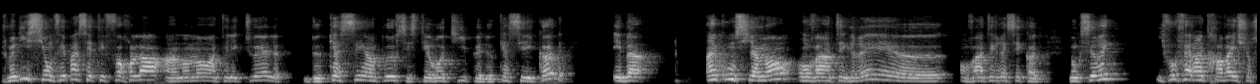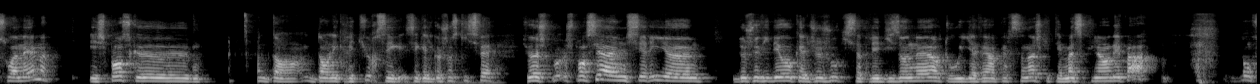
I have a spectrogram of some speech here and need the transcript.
je me dis, si on ne fait pas cet effort-là à un moment intellectuel de casser un peu ces stéréotypes et de casser les codes, eh ben, inconsciemment, on va intégrer, euh, on va intégrer ces codes. Donc, c'est vrai que il faut faire un travail sur soi-même. Et je pense que dans, l'écriture, c'est quelque chose qui se fait. Tu vois, je, pensais à une série euh, de jeux vidéo auquel je joue qui s'appelait Dishonored, où il y avait un personnage qui était masculin au départ. Donc,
